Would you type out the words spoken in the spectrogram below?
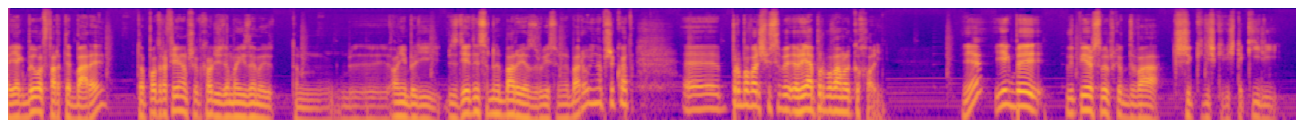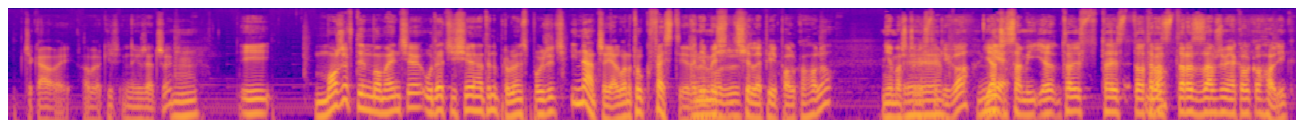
y, jak były otwarte bary, to potrafiłem na przykład chodzić do moich znajomych, tam, y, oni byli z jednej strony baru, ja z drugiej strony baru i na przykład y, próbowaliśmy sobie, ja próbowałem alkoholi, nie? I jakby wypijesz sobie na przykład dwa, trzy kieliszki jakiejś tequili ciekawej albo jakiejś innej rzeczy, Mhm. i może w tym momencie uda ci się na ten problem spojrzeć inaczej, albo na tą kwestię. A nie myśli możesz- ci się lepiej po alkoholu? Nie masz czegoś Eee, takiego? Ja nie. czasami, ja, to jest, to jest, to teraz, teraz zabrzmi jak alkoholik.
